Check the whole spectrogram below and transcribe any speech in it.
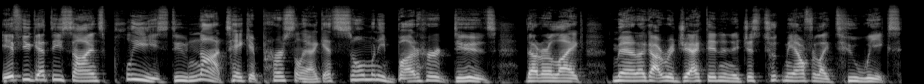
if you get these signs, please do not take it personally. I get so many butthurt dudes that are like, man, I got rejected and it just took me out for like two weeks.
